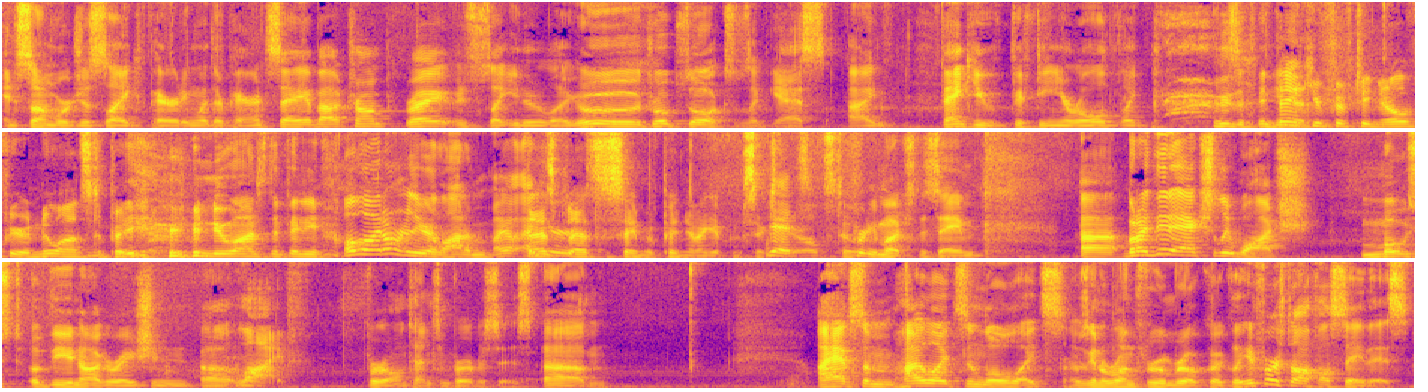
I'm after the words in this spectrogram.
And some were just like parroting what their parents say about Trump, right? It's just like either like, "Oh, Trump sucks." I was like, "Yes, I thank you, fifteen-year-old." Like, whose opinion? Thank you, 15 year old, for your nuanced opinion. Your nuanced opinion. Although I don't really hear a lot of. I, I That's hear, that's the same opinion I get from 60 yeah, year olds too. It's pretty much the same. Uh, but I did actually watch most of the inauguration uh, live, for all intents and purposes. Um, I have some highlights and lowlights. I was going to run through them real quickly. And first off, I'll say this:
